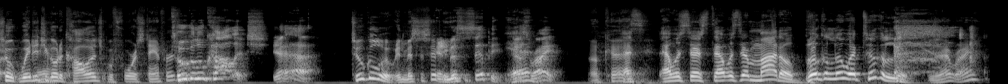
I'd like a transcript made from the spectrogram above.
So, where did you go to college before Stanford? Tougaloo College, yeah, Tougaloo in Mississippi. in Mississippi. Yeah. That's right. Okay, That's, that was their that was their motto: Boogaloo or Tougaloo. is that right?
